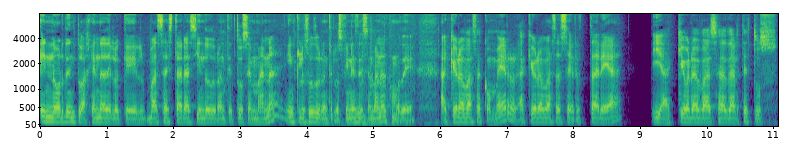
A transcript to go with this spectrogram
en orden tu agenda de lo que vas a estar haciendo durante tu semana, incluso durante los fines de semana, como de a qué hora vas a comer, a qué hora vas a hacer tarea y a qué hora vas a darte tus,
